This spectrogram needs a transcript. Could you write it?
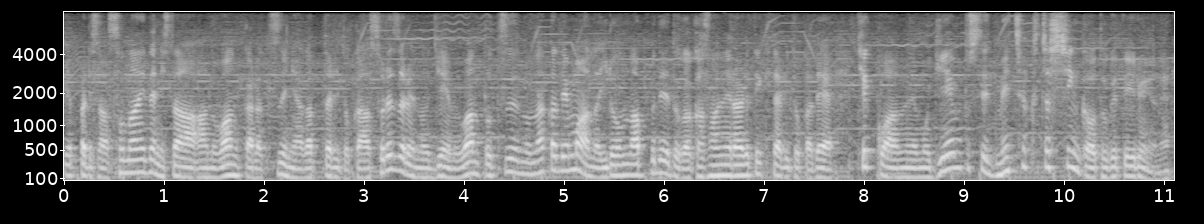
やっぱりさ、その間にさ、あの、1から2に上がったりとか、それぞれのゲーム、1と2の中でも、あの、いろんなアップデートが重ねられてきたりとかで、結構あのね、もうゲームとしてめちゃくちゃ進化を遂げているんよね。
